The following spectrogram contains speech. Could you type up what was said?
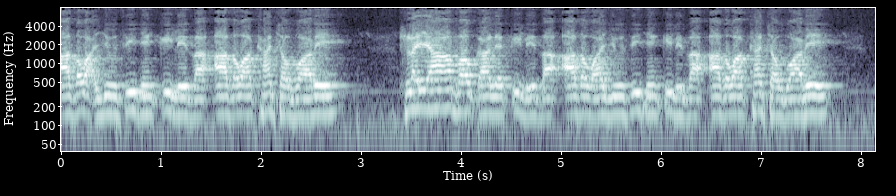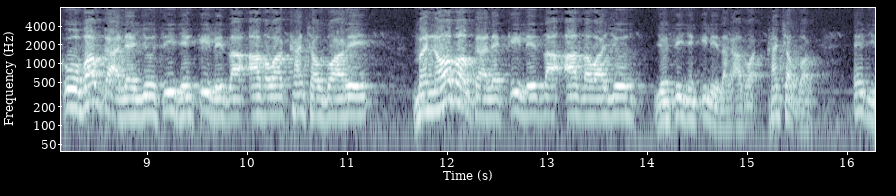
အာတော်ယိုစီးခြင်းကိလေသာအာတော်ခါချောက်သွားပြီလျှာပေါက်ကလည်းကိလေသာအာတော်ယိုစီးခြင်းကိလေသာအာတော်ခါချောက်သွားပြီကိုယ်ဘောက်ကလည်းယိုစီးခြင်းကိလေသာအာတော်ခန်းချောက်သွားပြီမနောဘောက်ကလည်းကိလေသာအာတော်ယိုယိုစီးခြင်းကိလေသာကတော့ခန်းချောက်သွားအဲ့ဒီ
